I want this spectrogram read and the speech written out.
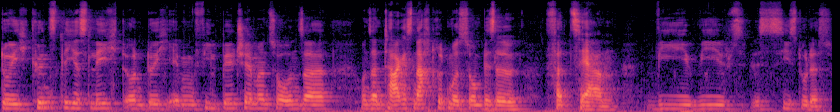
durch künstliches Licht und durch eben viel Bildschirm und so unser, unseren Tages-Nacht-Rhythmus so ein bisschen verzerren. Wie, wie siehst du das?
